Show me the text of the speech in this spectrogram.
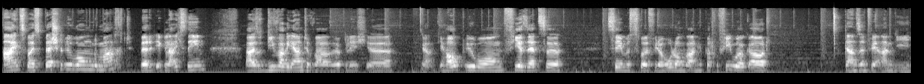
ein, zwei Special-Übungen gemacht, werdet ihr gleich sehen. Also die Variante war wirklich äh, ja, die Hauptübung, vier Sätze, 10 bis 12 Wiederholungen war ein Hypertrophie-Workout. Dann sind wir an die,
